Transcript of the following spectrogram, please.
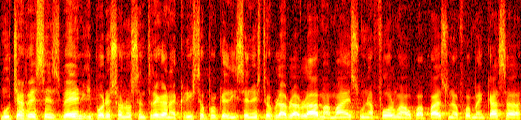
muchas veces ven y por eso no se entregan a Cristo porque dicen esto es bla, bla, bla, mamá es una forma o papá es una forma en casa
